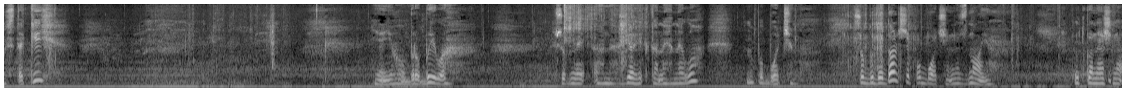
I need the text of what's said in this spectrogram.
Ось такий. Я його обробила, щоб не, ягідка не гнило. Ну, побачимо. Що буде далі, побачимо, не знаю. Тут, звісно,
